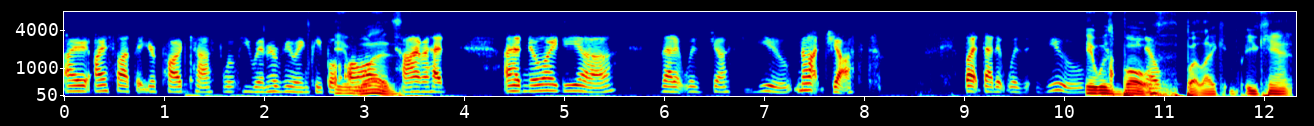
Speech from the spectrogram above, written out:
I, I thought that your podcast was you interviewing people it all was. the time. I had, I had no idea that it was just you. Not just, but that it was you. It was both, you know. but like you can't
